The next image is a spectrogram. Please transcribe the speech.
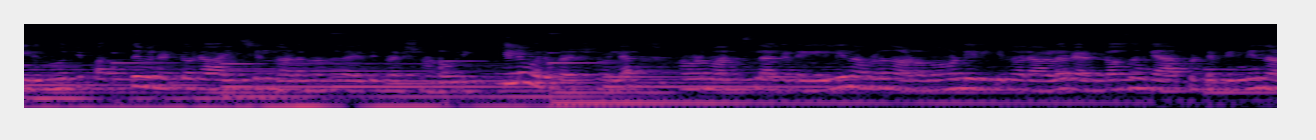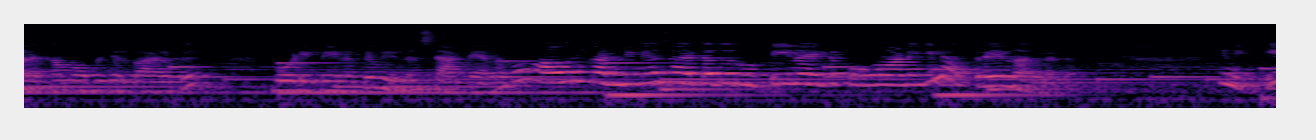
ഇരുന്നൂറ്റി പത്ത് മിനിറ്റ് ഒരാഴ്ചയിൽ നടന്നെന്ന് കരുതി പ്രശ്നമുണ്ടോ. ഒരിക്കലും ഒരു പ്രശ്നമില്ല. നമ്മൾ മനസ്സിലാക്കി ഡെയിലി നമ്മൾ നടന്നുകൊണ്ടിരിക്കുന്ന ഒരാൾ രണ്ട് ദിവസം ഗ്യാപ്പ് ഇട്ട് പിന്നെ നടക്കാൻ പോകുമ്പോൾ ചിലപ്പോൾ അയാൾക്ക് ബോഡി പെയിൻ ഒക്കെ വീണ്ടും സ്റ്റാർട്ട് ചെയ്യണം അപ്പോൾ ആ ഒരു കണ്ടിന്യൂസ് ആയിട്ട് അത് റുട്ടീനായിട്ട് പോവുകയാണെങ്കിൽ അത്രയും നല്ലത്. ഇനി ഈ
